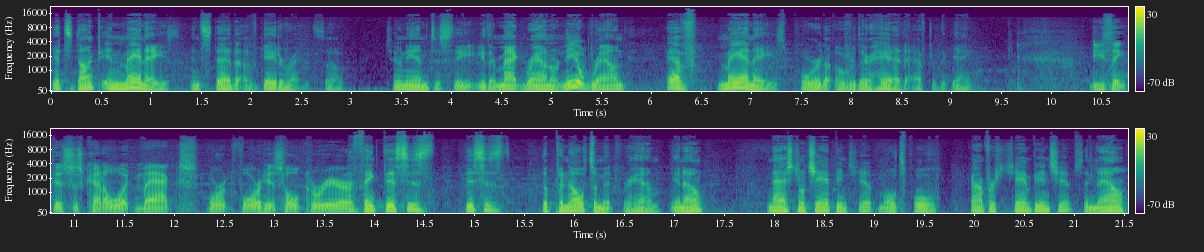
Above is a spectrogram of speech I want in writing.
gets dunked in mayonnaise instead of Gatorade. So tune in to see either Mack Brown or Neal Brown have mayonnaise poured over their head after the game. Do you think this is kind of what Mack's worked for his whole career? I think this is this is the penultimate for him. You know, national championship, multiple conference championships, and now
